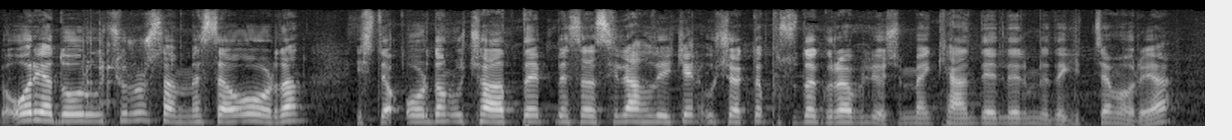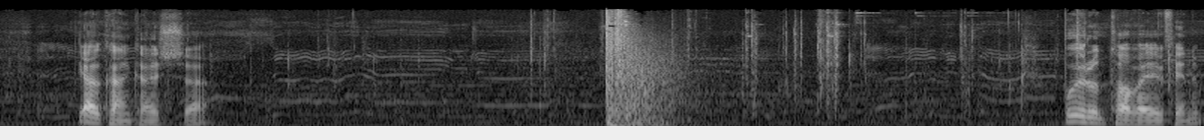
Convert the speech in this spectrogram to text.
Ve oraya doğru uçurursam mesela oradan işte oradan uçağa atlayıp mesela silahlıyken uçakta pusuda durabiliyor. Şimdi ben kendi ellerimle de gideceğim oraya. Gel kanka aşağı. Buyurun tava efendim.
